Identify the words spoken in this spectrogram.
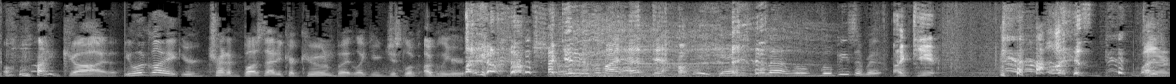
Oh my god. You look like you're trying to bust out of your cocoon, but like you just look uglier. I can't even put my head down. Yeah, just pull that little little piece of it. I can't. Why is,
